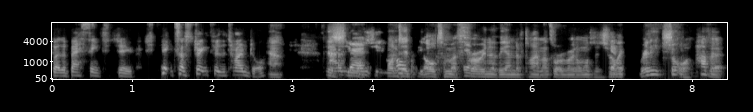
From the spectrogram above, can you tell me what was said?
but the best thing to do, she kicks her straight through the time door. Because she, then- she wanted oh, the ultimate yeah. throw in at the end of time. That's what Ravonna wanted. She's Yeah. like, really? Sure, have it.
